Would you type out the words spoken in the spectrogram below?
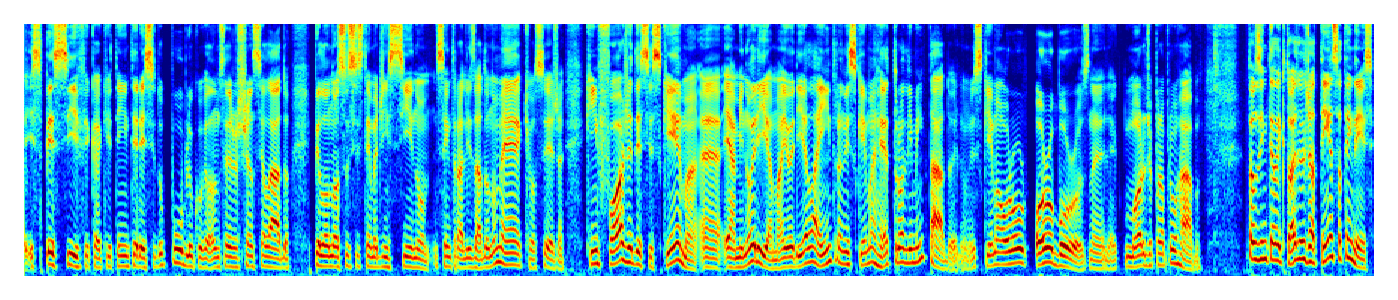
específica que tem interesse do público, que ela não seja chancelado pelo nosso sistema de ensino centralizado no MEC, ou seja, quem foge desse esquema é, é a minoria, a maioria ela entra no esquema retroalimentado, é um esquema Ouroboros, né, ele morde o próprio rabo. Então os intelectuais eles já têm essa tendência.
